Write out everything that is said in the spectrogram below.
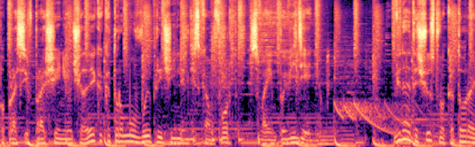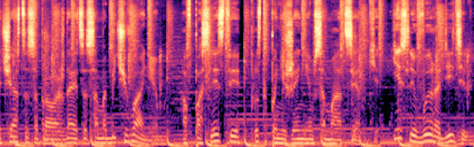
попросив прощения у человека, которому вы причинили дискомфорт своим поведением. Вина – это чувство, которое часто сопровождается самобичеванием, а впоследствии просто понижением самооценки. Если вы родитель,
